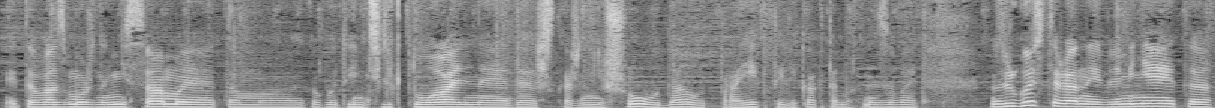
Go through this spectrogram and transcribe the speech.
это, возможно, не самое там какое-то интеллектуальное, даже, скажем, не шоу, да, вот проект или как там их называют. Но, с другой стороны, для меня это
